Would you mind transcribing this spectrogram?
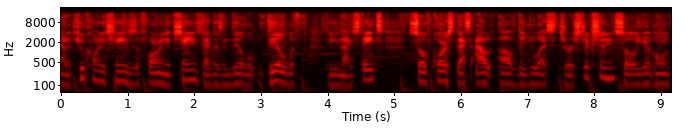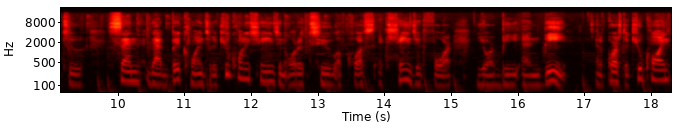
Now, the KuCoin exchange is a foreign exchange that doesn't deal with, deal with the United States. So, of course, that's out of the US jurisdiction. So, you're going to send that Bitcoin to the KuCoin exchange in order to, of course, exchange it for your BNB. And of course, the KuCoin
